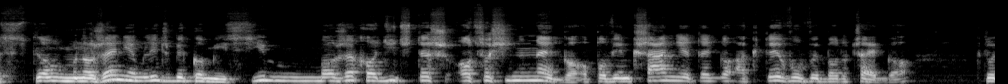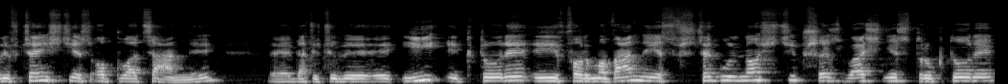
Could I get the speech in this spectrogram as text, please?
z tym mnożeniem liczby komisji może chodzić też o coś innego, o powiększanie tego aktywu wyborczego, który w części jest opłacany E, znaczy, czy, i który formowany jest w szczególności przez właśnie struktury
